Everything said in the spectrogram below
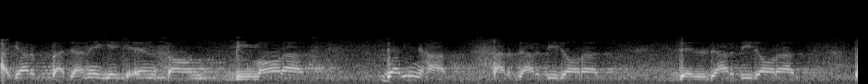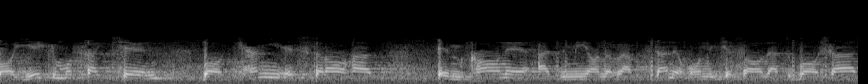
اگر بدن یک انسان بیمار است در این حد سردردی دارد دلدردی دارد با یک مسکن با کمی استراحت امکان از میان رفتن اون کسالت باشد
